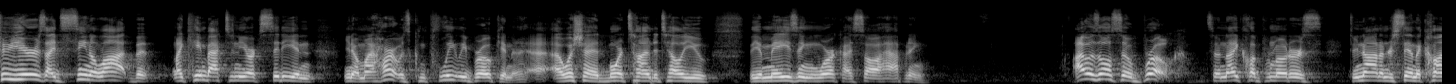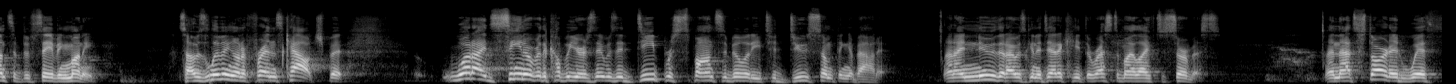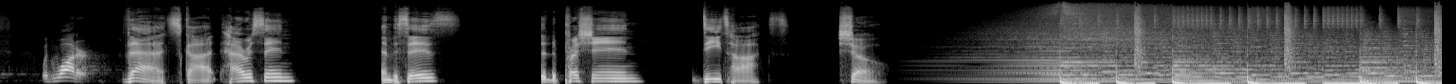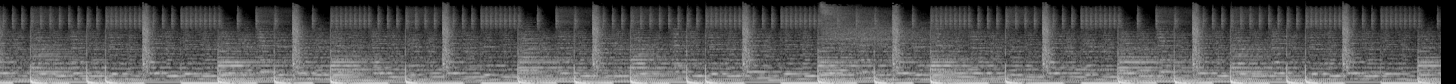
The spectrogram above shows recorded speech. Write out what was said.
two years, I'd seen a lot, but I came back to New York City and you know, my heart was completely broken. I, I wish I had more time to tell you the amazing work I saw happening. I was also broke, so nightclub promoters do not understand the concept of saving money. So I was living on a friend's couch, but what I'd seen over the couple years, there was a deep responsibility to do something about it. And I knew that I was going to dedicate the rest of my life to service. And that started with, with water. That's Scott Harrison. And this is the Depression Detox Show.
